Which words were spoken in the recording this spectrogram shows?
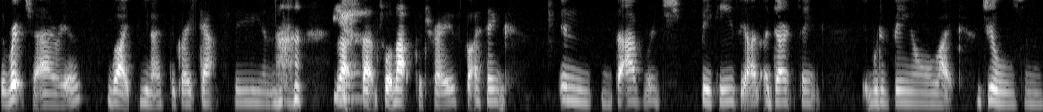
the richer areas, like you know the Great Gatsby, and that Yeah. that's what that portrays. But I think in the average speakeasy, I, I don't think it would have been all like jewels and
